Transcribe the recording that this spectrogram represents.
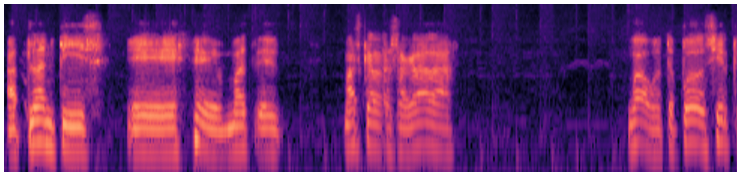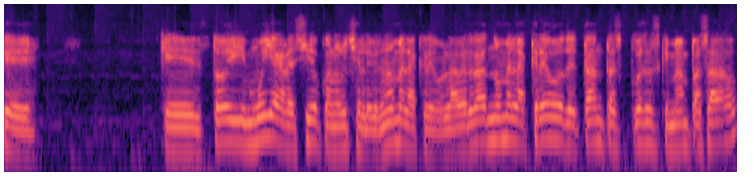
Atlantis, Máscara Sagrada. Wow, te puedo decir que que estoy muy agradecido con la lucha libre, no me la creo, la verdad no me la creo de tantas cosas que me han pasado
